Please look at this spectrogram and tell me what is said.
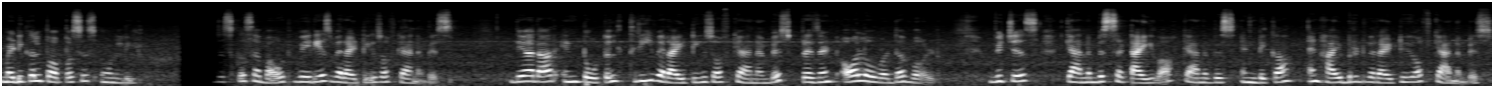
medical purposes only discuss about various varieties of cannabis. There are in total three varieties of cannabis present all over the world, which is cannabis sativa, cannabis indica, and hybrid variety of cannabis.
